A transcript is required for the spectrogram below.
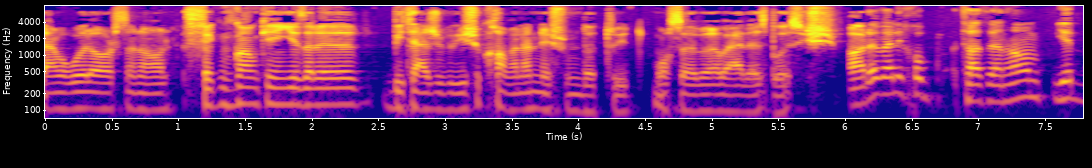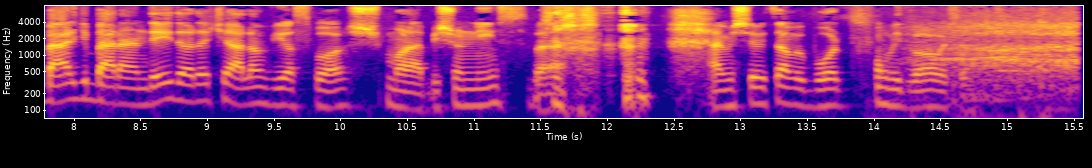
در مقابل آرسنال. فکر می‌کنم که این یه ذره بی تجربگیشو کاملا نشون داد توی مسابقه بعد از بازیش. آره ولی خب تاتنهام یه برگ برنده ای داره که الان ویاس باش مربیشون نیست و همیشه می‌تونم به برد امیدوار باشم.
